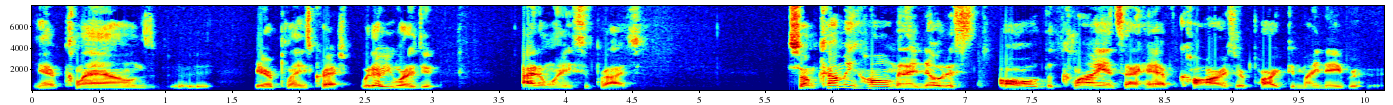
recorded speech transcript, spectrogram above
You have clowns, uh, airplanes crash, whatever you want to do. I don't want any surprises. So I'm coming home and I notice all the clients I have, cars are parked in my neighborhood.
